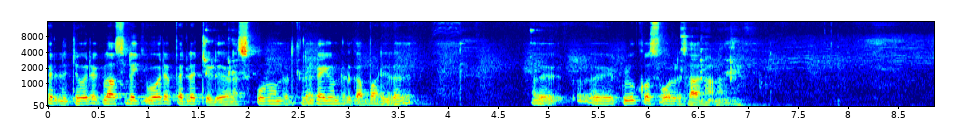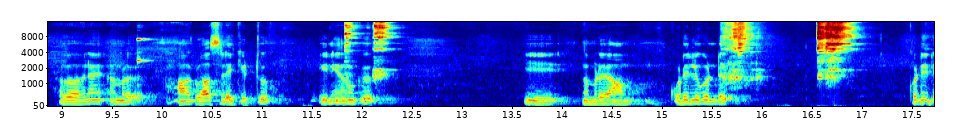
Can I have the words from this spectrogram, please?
പെല്ലറ്റ് ഓരോ ഗ്ലാസ്സിലേക്ക് ഓരോ പെല്ലറ്റ് ഇടുകയാണ്. സ്പൂൺ കൊണ്ടെടുത്തില്ല കൈ കൊണ്ടെടുക്കാൻ പാടില്ലത് അത് ഗ്ലൂക്കോസ് പോലൊരു സാധനമാണ്. അപ്പോൾ അവനെ നമ്മൾ ആ ഗ്ലാസ്സിലേക്ക് ഇട്ടു. ഇനി നമുക്ക് ഈ നമ്മുടെ ആ കുടിൽ കൊണ്ട് കുടിൽ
